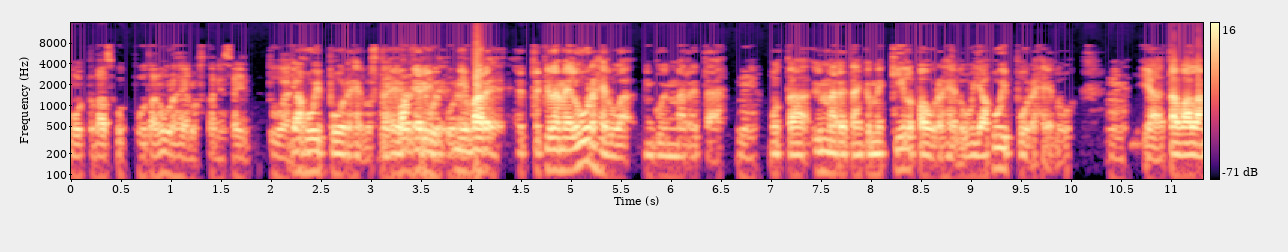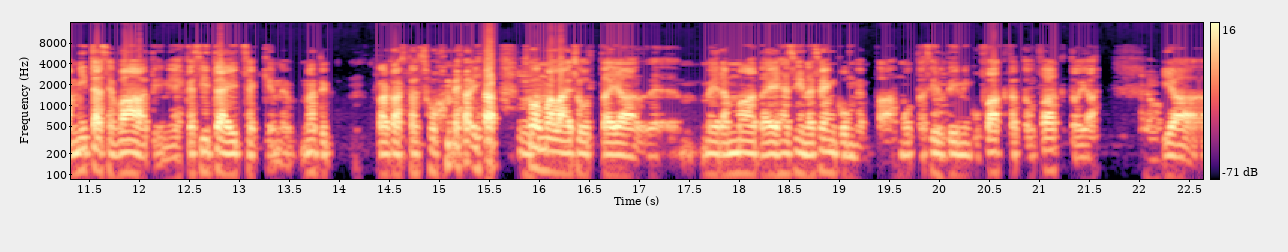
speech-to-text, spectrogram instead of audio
mutta taas kun puhutaan urheilusta, niin se ei tue. Ja huippuurheilusta. Niin, eri, huippuurheilusta. Niin var, että kyllä meillä urheilua niin kuin ymmärretään, niin. mutta ymmärretäänkö me kilpaurheilua ja huippurheilua niin. ja tavallaan mitä se vaatii, niin ehkä sitä itsekin. Mä tyk- rakastan Suomea ja mm. suomalaisuutta ja meidän maata, eihän siinä sen kummempaa, mutta silti niin kuin faktat on faktoja. Joo. Ja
